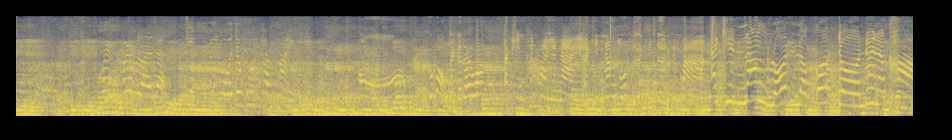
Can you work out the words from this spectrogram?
ดีอ่าดีดีเพราะไม่ว่าเป็นไม่อาเป็นไรหารแต่ที่เทวดาคิดไม่รู้ว่าจะพูดคำไหนอนุโมทนาสาธุร่วมกันก็บอกไปก็ได้ว่าอาคินขึ้นมายังไง อาคินนั่งรถหรืออาคินเดินขึ้นมาไอคินนั่งรถแล้วก็เดินด้วยนะครั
